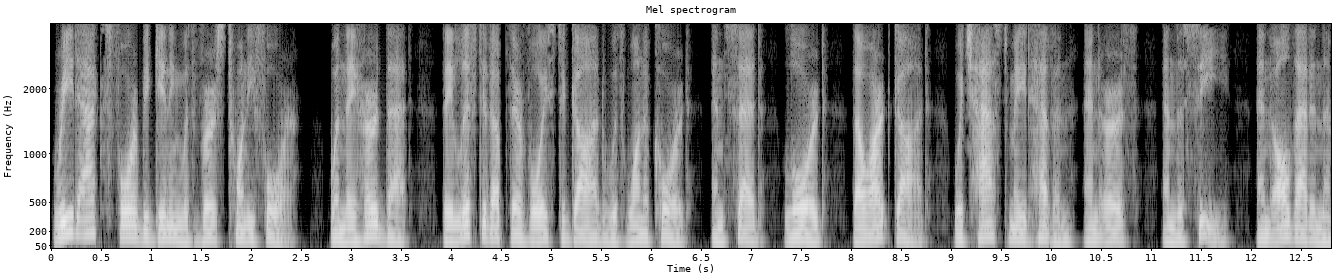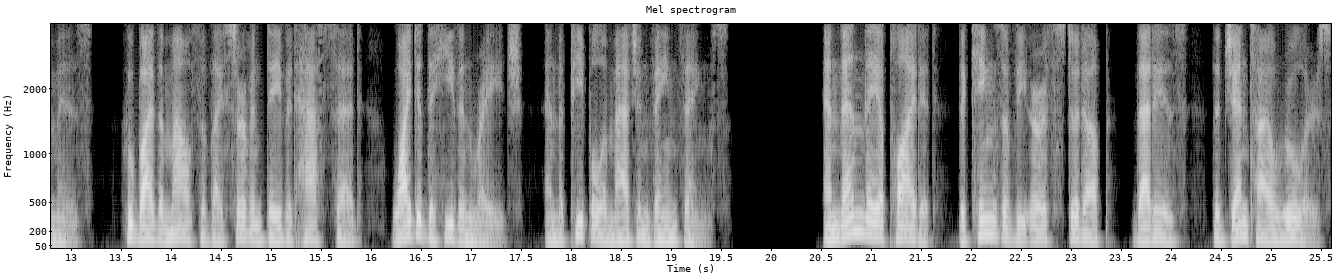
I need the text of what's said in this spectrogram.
Read Acts 4 beginning with verse 24, when they heard that, they lifted up their voice to God with one accord, and said, Lord, Thou art God, which hast made heaven, and earth, and the sea, and all that in them is, who by the mouth of thy servant David hast said, Why did the heathen rage, and the people imagine vain things? And then they applied it, the kings of the earth stood up, that is, the Gentile rulers,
